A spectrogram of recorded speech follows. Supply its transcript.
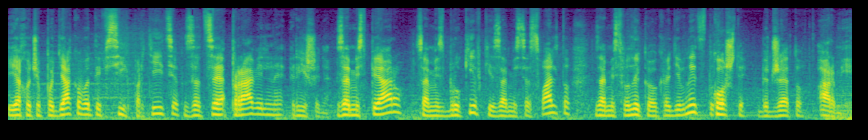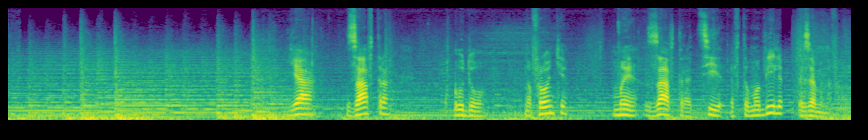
І я хочу подякувати всіх партійців за це правильне рішення. Замість піару, замість бруківки, замість асфальту, замість великого крадівництва кошти бюджету армії. Я завтра буду на фронті. Ми завтра ці автомобілі веземо на фронт.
